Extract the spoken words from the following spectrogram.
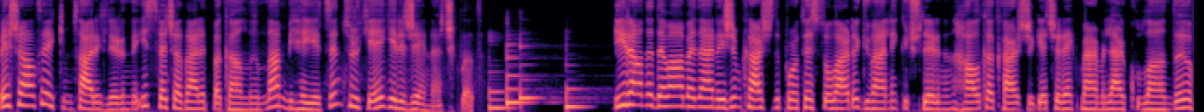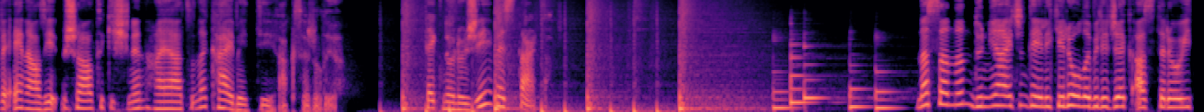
5-6 Ekim tarihlerinde İsveç Adalet Bakanlığı'ndan bir heyetin Türkiye'ye geleceğini açıkladı. İran'da devam eden rejim karşıtı protestolarda güvenlik güçlerinin halka karşı geçerek mermiler kullandığı ve en az 76 kişinin hayatını kaybettiği aktarılıyor. Teknoloji ve Startup NASA'nın dünya için tehlikeli olabilecek asteroid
